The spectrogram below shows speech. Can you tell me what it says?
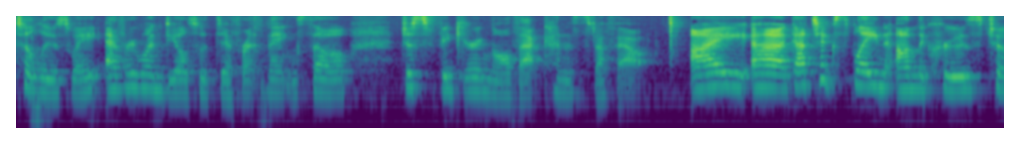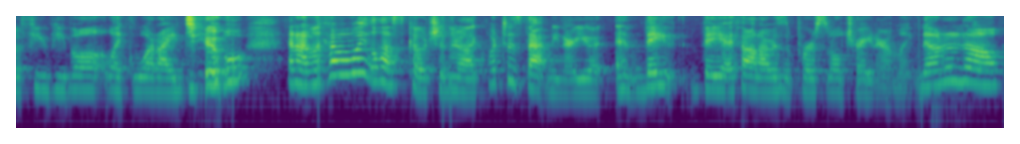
to lose weight. Everyone deals with different things. So just figuring all that kind of stuff out. I uh, got to explain on the cruise to a few people like what I do, and I'm like, I'm a weight loss coach, and they're like, "What does that mean? Are you?" And they they I thought I was a personal trainer. I'm like, no, no, no,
